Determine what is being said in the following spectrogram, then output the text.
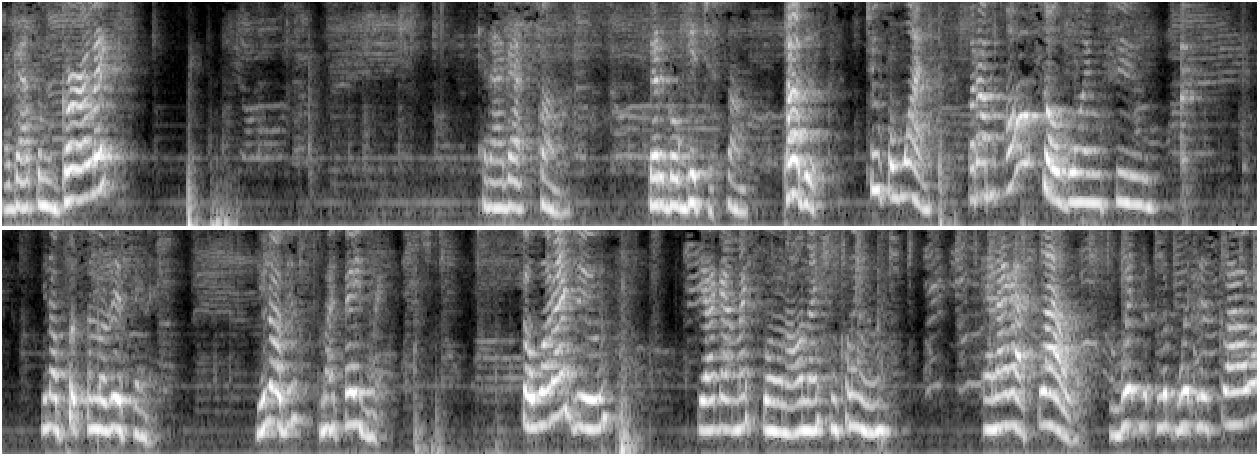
I got some garlic. And I got some. Better go get you some. Publix, two for one. But I'm also going to, you know, put some of this in it. You know, this is my favorite. So what I do, see, I got my spoon all nice and clean. And I got flour, White Lily flour.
